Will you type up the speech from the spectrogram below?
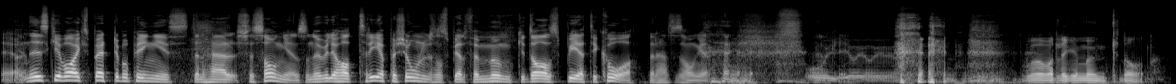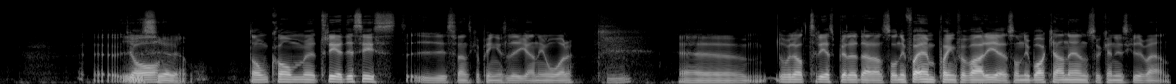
Eh, Ja. Ni ska ju vara experter på pingis den här säsongen, så nu vill jag ha tre personer som spelat för Munkedals BTK den här säsongen. Oj, oj, oj, oj. Var- Vart ligger Munkdal? Eh, I ja, serien? de kom tredje sist i Svenska Pingisligan i år. Mm. Eh, då vill jag ha tre spelare där alltså, ni får en poäng för varje, så om ni bara kan en så kan ni skriva en.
